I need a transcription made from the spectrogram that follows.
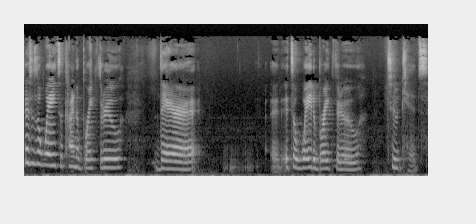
This is a way to kind of break through their it's a way to break through to kids.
